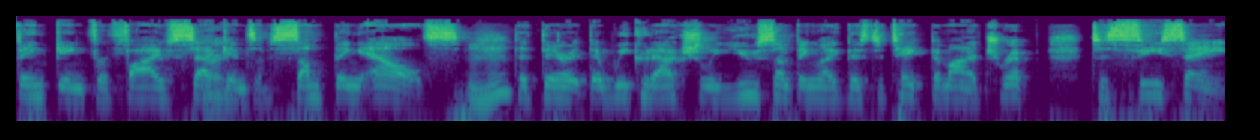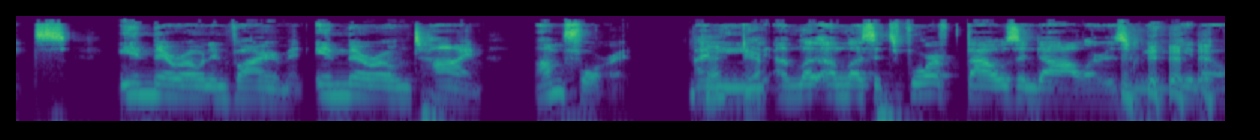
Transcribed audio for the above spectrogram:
thinking for five seconds right. of something else mm-hmm. that there that we could actually use something like this to take them on a trip to see saints in their own environment in their own time i'm for it okay. i mean yeah. unless, unless it's four thousand dollars you know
